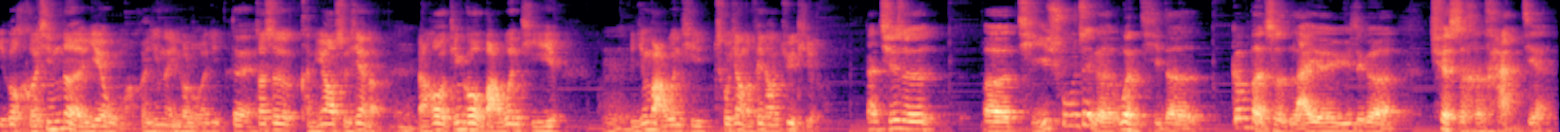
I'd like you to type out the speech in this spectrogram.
一个核心的业务嘛，核心的一个逻辑，对，它是肯定要实现的。嗯然后 Tinko 把问题嗯，已经把问题抽象的非常具体了。但其实，呃，提出这个问题的根本是来源于这个确实很罕见，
